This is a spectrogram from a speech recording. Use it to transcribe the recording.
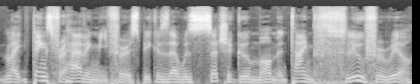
like thanks for having me first because that was such a good moment time flew for real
